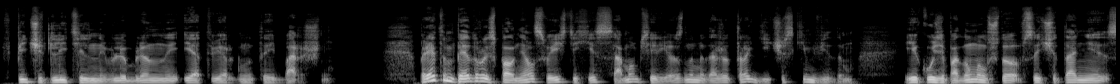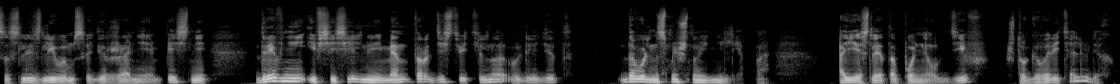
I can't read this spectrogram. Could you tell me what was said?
впечатлительной, влюбленной и отвергнутой барышни. При этом Педро исполнял свои стихи с самым серьезным и даже трагическим видом, и Кузя подумал, что в сочетании со слезливым содержанием песни древний и всесильный ментор действительно выглядит довольно смешно и нелепо. А если это понял Див, что говорить о людях?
